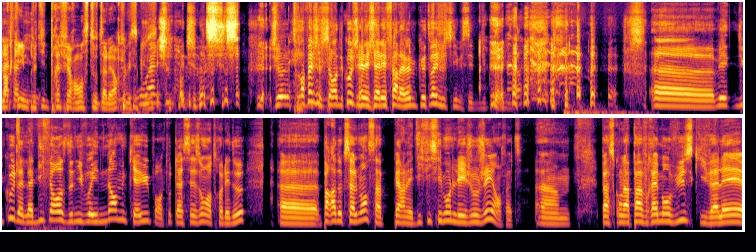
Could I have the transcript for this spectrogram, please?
marqué une petite préférence tout à l'heure. Je. Ouais, je, je- je- en fait, je me suis rendu compte que j'allais, j'allais faire la même que toi. et Je me suis dit, mais c'est du coup. Euh, mais du coup, la, différence de niveau énorme qu'il y a eu pendant toute la saison entre les deux, euh, paradoxalement, ça permet difficilement de les jauger en fait, Euh, parce qu'on n'a pas vraiment vu ce qui valait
